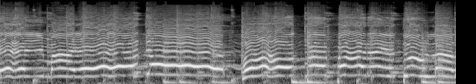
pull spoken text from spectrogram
এই মায়ে হতে দুলাল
